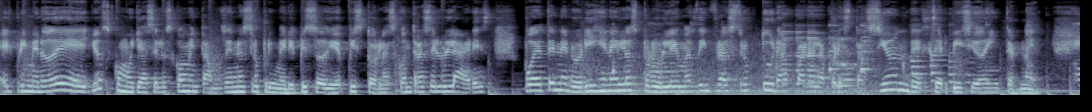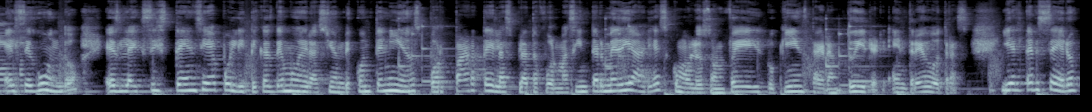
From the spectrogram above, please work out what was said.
El primero de ellos, como ya se los comentamos en nuestro primer episodio de Pistolas contra Celulares, puede tener origen en los problemas de infraestructura para la prestación del servicio de Internet. El segundo es la existencia de políticas de moderación de contenidos por parte de las plataformas intermediarias como lo son Facebook, Instagram, Twitter, entre otras. Y el tercero,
